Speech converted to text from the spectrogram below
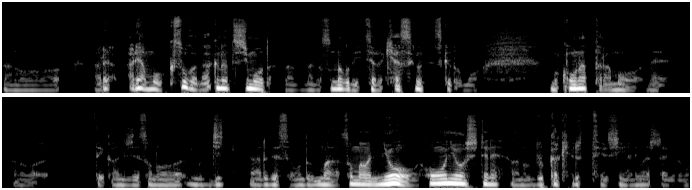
あのー、あれ、あれはもうクソがなくなってしもうたな、なんかそんなこと言ってたような気がするんですけども、もうこうなったらもうね、あの、って感じで、その、じ、あれですよ、本当まあ、そのまま尿を放尿してね、あの、ぶっかけるっていうシーンありましたけども、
